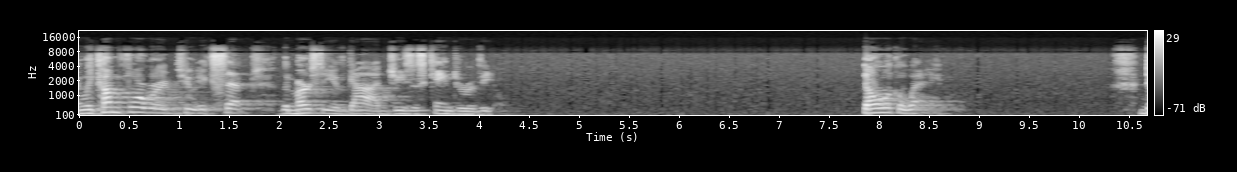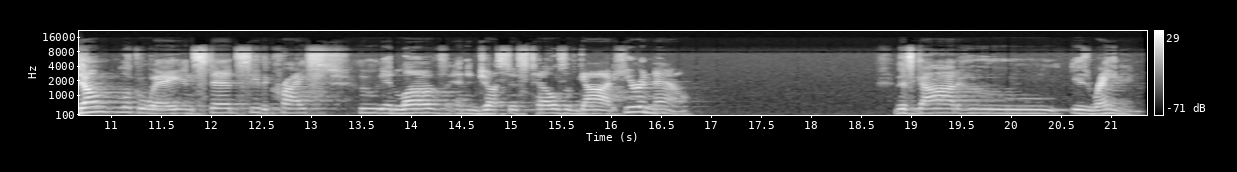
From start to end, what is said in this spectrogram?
and we come forward to accept the mercy of God Jesus came to reveal. Don't look away. Don't look away. Instead, see the Christ who, in love and in justice, tells of God here and now. This God who is reigning.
